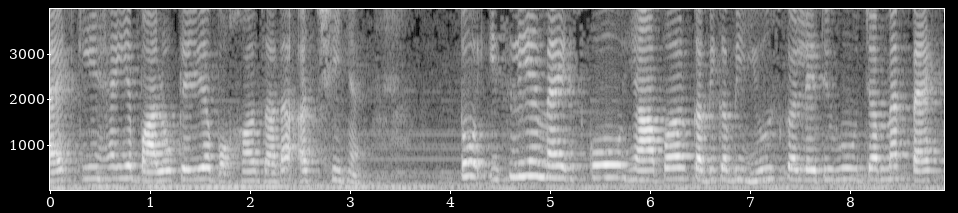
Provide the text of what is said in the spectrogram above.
ऐड की हैं, ये बालों के लिए बहुत ज़्यादा अच्छी हैं। तो इसलिए मैं इसको यहाँ पर कभी कभी यूज़ कर लेती हूँ, जब मैं पैक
